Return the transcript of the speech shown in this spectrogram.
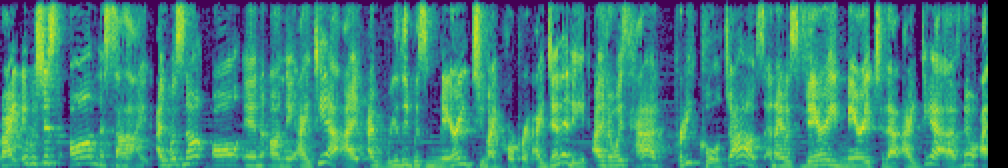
right? It was just on the side. I was not all in on the idea. I, I really was married to my corporate identity. I'd always had pretty cool jobs. And I was very married to that idea of, no, I,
